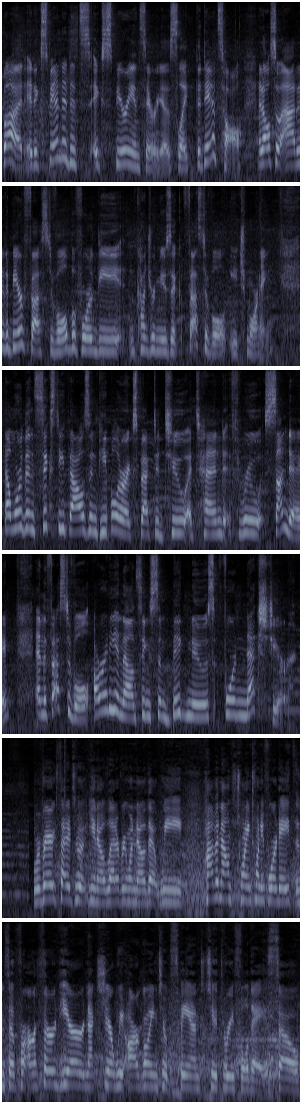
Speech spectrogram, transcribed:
but it expanded its experience areas like the dance hall. It also added a beer festival before the Country Music Festival each morning. Now, more than 60,000 people are expected to attend through Sunday, and the festival already already announcing some big news for next year. We're very excited to, you know, let everyone know that we have announced 2024 dates, and so for our third year next year, we are going to expand to three full days. So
